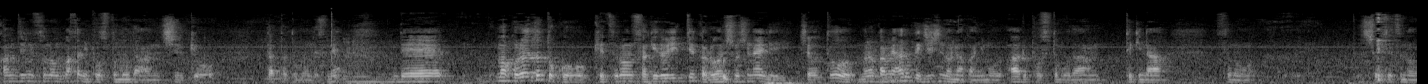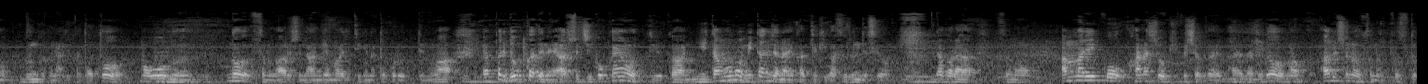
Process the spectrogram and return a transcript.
完全にそのまさにポストモダン宗教だったと思うんですね、でまあこれはちょっとこう結論先取りっていうか論証しないで言っちゃうと村上春樹自身の中にもあるポストモダン的なその小説の文学のあり方と、まあ、オウムのそのある種何でもあり的なところっていうのはやっぱりどっかでねある種自己嫌悪っていうか似たものを見たんじゃないかって気がするんですよ。だからそのあんまりこう話を大きくしちゃうとあれだけど、まあ、ある種のそのポスト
